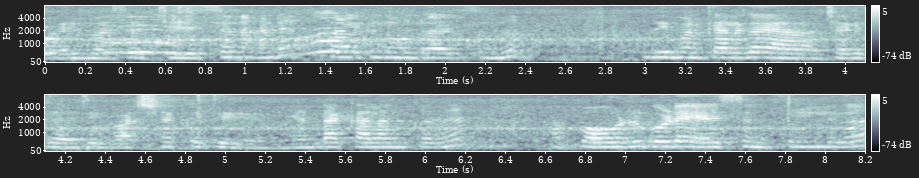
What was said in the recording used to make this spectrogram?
ఆయిల్ మసాజ్ చేస్తాను. అంటే వాళ్ళకి నూనె రాస్తాను ఇది మనకి అలాగా చలి కదా ఎండాకాలం కదా. ఆ పౌడర్ కూడా వేసాను ఫుల్గా.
